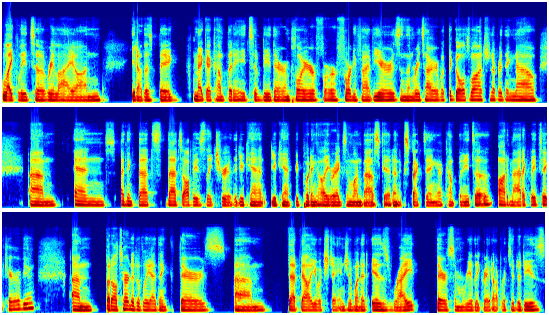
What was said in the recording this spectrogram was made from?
likely to rely on, you know, this big mega company to be their employer for 45 years and then retire with the gold watch and everything now. Um, and i think that's that's obviously true that you can't you can't be putting all your eggs in one basket and expecting a company to automatically take care of you um, but alternatively i think there's um, that value exchange and when it is right there's some really great opportunities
